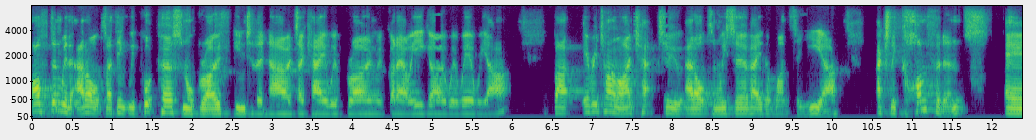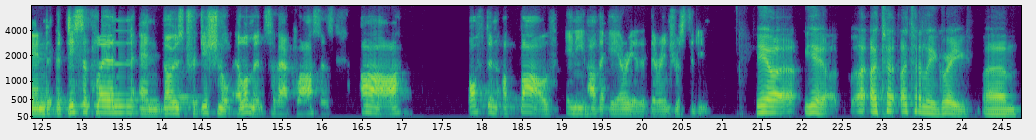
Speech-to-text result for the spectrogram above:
often with adults, I think we put personal growth into the no, it's okay, we've grown, we've got our ego, we're where we are. But every time I chat to adults and we survey them once a year, actually confidence and the discipline and those traditional elements of our classes are often above any other area that they're interested in. Yeah, yeah, I, I totally agree. Um,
